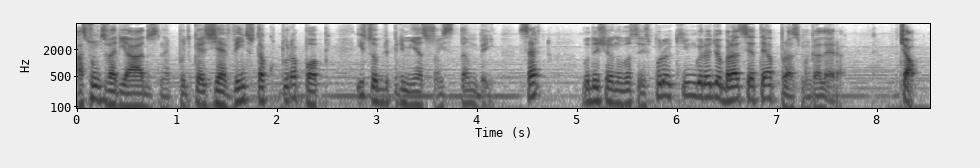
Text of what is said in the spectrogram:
assuntos variados, né? Podcasts de eventos da cultura pop e sobre premiações também, certo? Vou deixando vocês por aqui, um grande abraço e até a próxima, galera. Tchau!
